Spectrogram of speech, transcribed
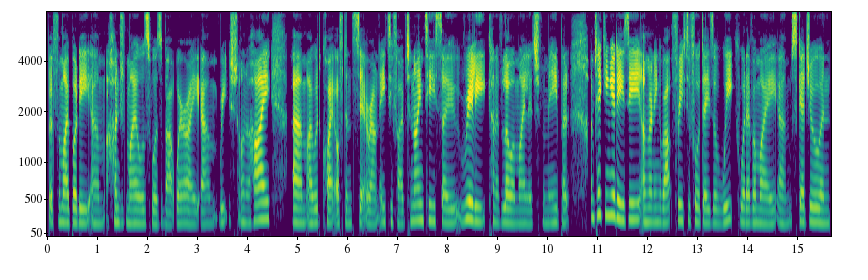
But for my body, um, 100 miles was about where I um, reached on a high. Um, I would quite often sit around 85 to 90. So really kind of lower mileage for me. But I'm taking it easy. I'm running about three to four days a week, whatever my um, schedule and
